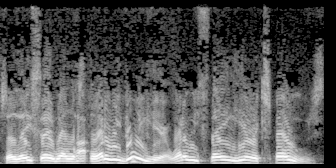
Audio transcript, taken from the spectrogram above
so they say, well, what are we doing here? What are we staying here exposed?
